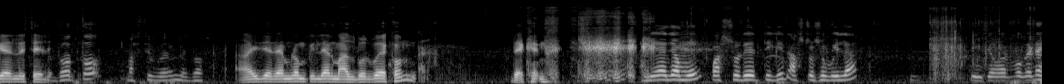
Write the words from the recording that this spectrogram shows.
গেলে ছেলে ধর এই যে র্যান্ডম পিলার মাছ ধরবো এখন দেখেন। নিয়ে যাব পাঁচশো ডের টিকিট আটশোশো বইলা। তিনশো আমার পকেটে।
